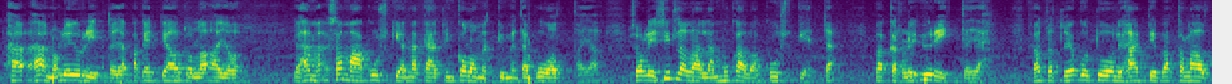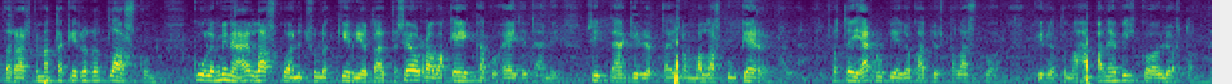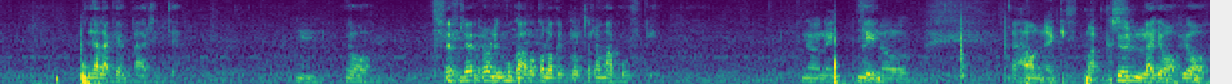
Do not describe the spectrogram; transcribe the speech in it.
Hän, oli yrittäjä, pakettiautolla ajo. Ja hän, samaa kuskia mä käytin 30 vuotta ja se oli sillä lailla mukava kuski, että vaikka se oli yrittäjä, Saatat, että joku tuoli haettiin vaikka Lauttasaaresta, mä että kirjoitat laskun. Kuule, minä en laskua nyt sulle kirjoita, että seuraava keikka kun heitetään, niin sitten hän kirjoittaa isomman laskun kerralla. Ei hän rupia joka työstä laskua kirjoittamaan, hän panee vihkoa ylös tonne. Sen jälkeenpäin sitten. Hmm. Joo. Se, se, se, oli mukava 30 vuotta sama kuski. No niin, siinä on ollut vähän onneekin sit matkassa. Kyllä, joo, joo.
